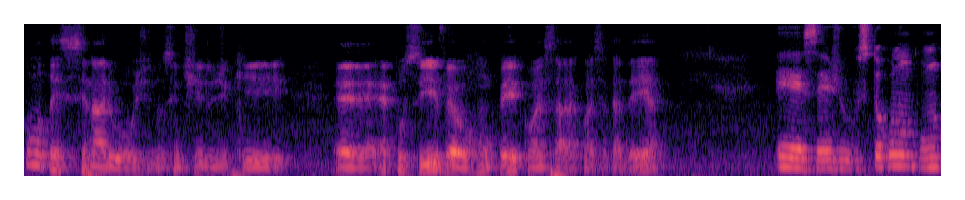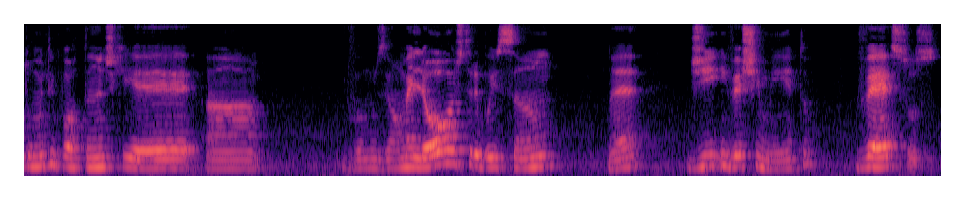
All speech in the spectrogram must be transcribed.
Como está esse cenário hoje, no sentido de que é, é possível romper com essa, com essa cadeia? É, Sérgio, você tocou num ponto muito importante que é a, vamos dizer, uma melhor distribuição né, de investimento versus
